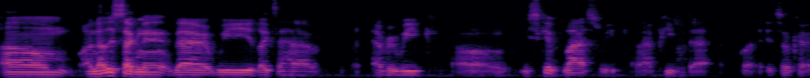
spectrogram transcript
Um, another segment that we like to have every week. Um, we skipped last week, and I peeped that, but it's okay.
